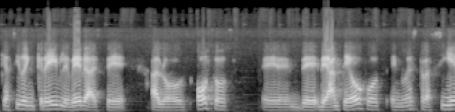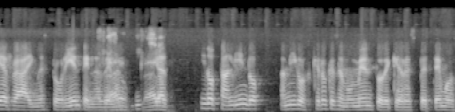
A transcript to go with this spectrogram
que ha sido increíble ver a, este, a los osos eh, de, anteojos en nuestra sierra, en nuestro oriente, en las claro, Ha sido tan lindo. Amigos, creo que es el momento de que respetemos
